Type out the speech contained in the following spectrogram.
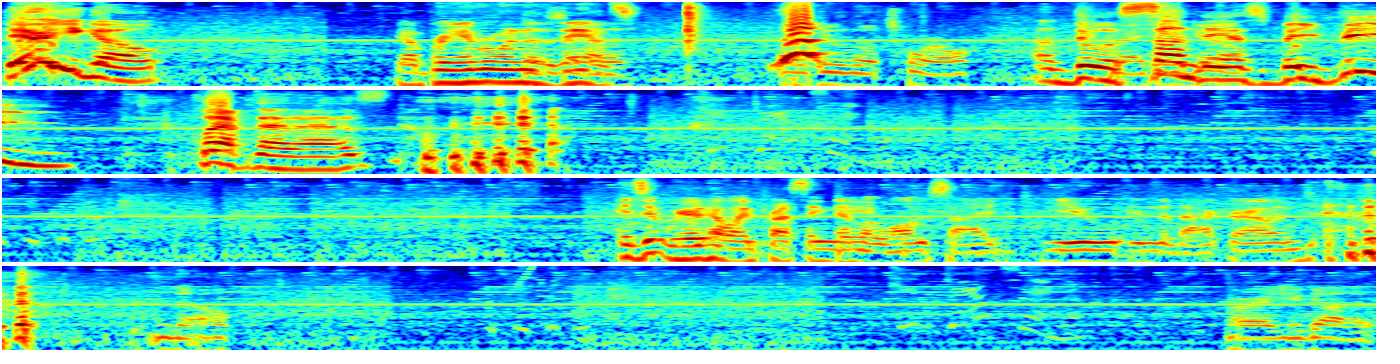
There you go. Gotta bring everyone to the dance. Do a little twirl. I'll do a Right, here sun dance, baby. Clap that ass. Is it weird how I'm pressing them alongside you in the background? No. All right, you got it.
